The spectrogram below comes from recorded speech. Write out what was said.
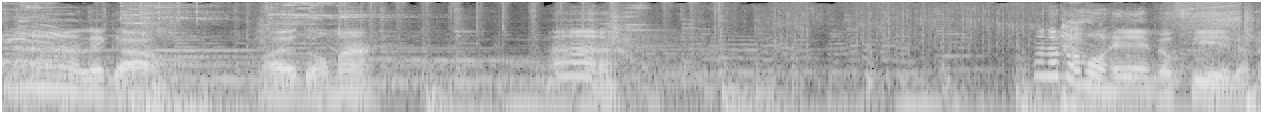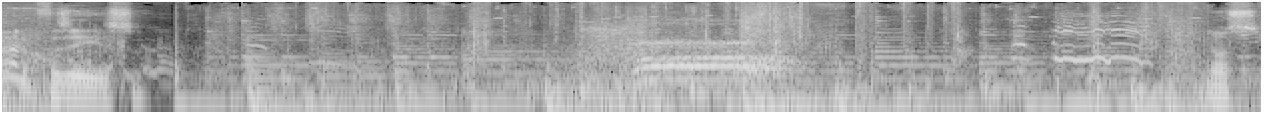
Ah, legal. Ó, eu dou uma ah. Não é pra morrer, meu filho. Não era pra fazer isso. Nossa.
